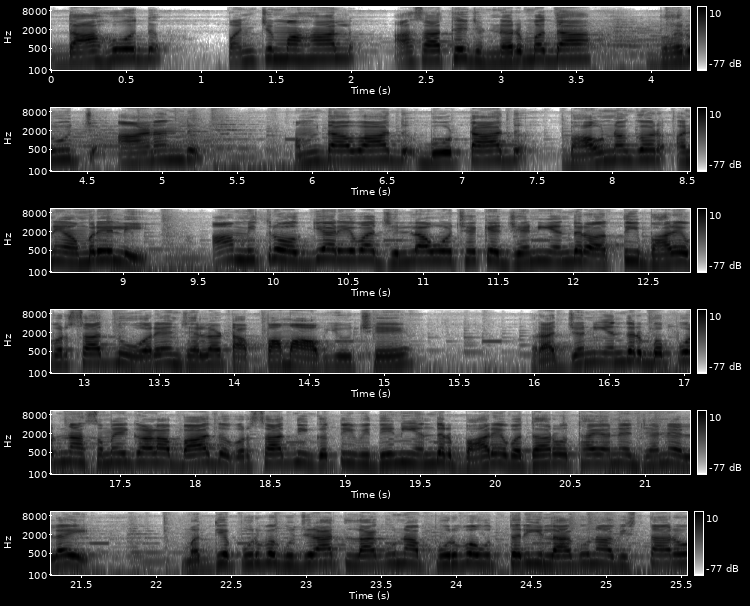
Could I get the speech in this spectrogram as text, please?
દાહોદ પંચમહાલ, આ સાથે જ નર્મદા, ભરૂચ, આણંદ, અમદાવાદ, બોટાદ, ભાવનગર અને અમરેલી. આ મિત્રો અગિયાર એવા જિલ્લાઓ છે કે જેની અંદર અતિ ભારે વરસાદનું ઓરેન્જ એલર્ટ આપવામાં આવ્યું છે. રાજ્યની અંદર બપોરના સમયગાળા બાદ વરસાદની ગતિવિધિની અંદર ભારે વધારો થાય અને જેને લઈ મધ્ય પૂર્વ ગુજરાત લાગુના પૂર્વ ઉત્તરી લાગુના વિસ્તારો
